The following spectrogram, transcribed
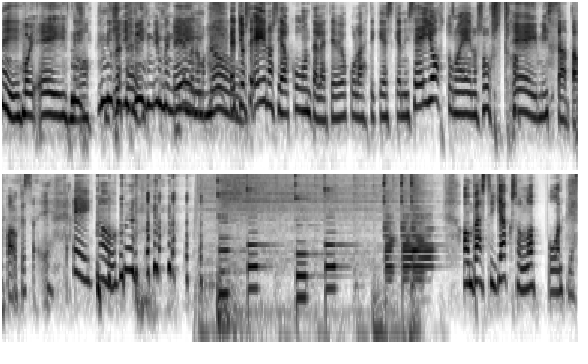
Niin. Voi ei, no. niin, niin, niin, ei, no. Että jos Eino siellä kuuntelet ja joku lähti kesken, niin se ei johtunut Eino susta. Ei missään tapauksessa ehkä. Ei, no. on päästy jakson loppuun. Yes.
